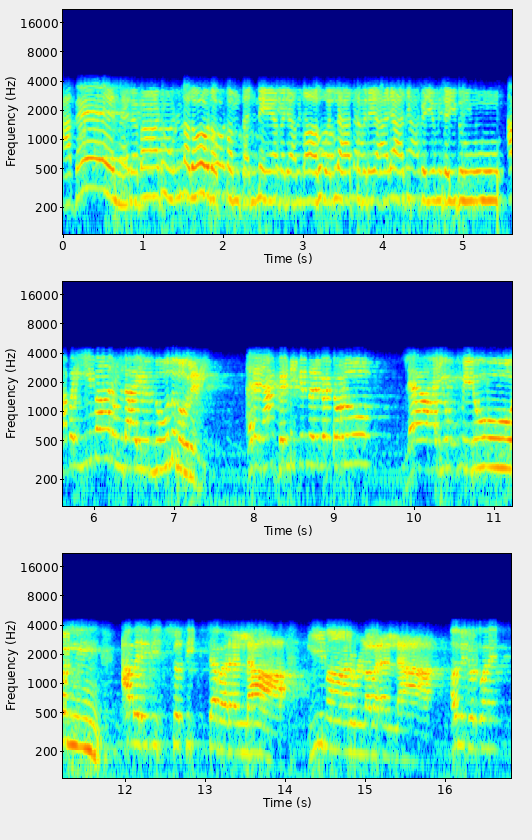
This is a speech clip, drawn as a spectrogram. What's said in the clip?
അതേ നിലപാട് ഉള്ളതോടൊപ്പം തന്നെ അവർ അള്ളാഹു അല്ലാത്തവരെ ആരാധിക്കുകയും ചെയ്തു. അപ്പൊ ഈമാൻ ഉണ്ടായിരുന്നു മൗലവി. അല്ലെ ഞാൻ ഖണ്ഡിക്കുന്നത് കേട്ടോളൂ. അവർ വിശ്വസിച്ചവരല്ല ഈമാനുള്ളവരല്ല. അത് ചോദിക്കുവാനെ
